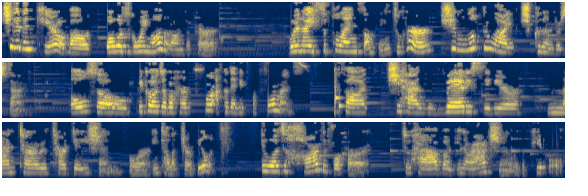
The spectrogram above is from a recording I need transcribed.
She didn't care about what was going on around her. When I explained something to her, she looked like she couldn't understand. Also, because of her poor academic performance, I thought she had very severe mental retardation or intellectual ability. It was hard for her to have an interaction with the people.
